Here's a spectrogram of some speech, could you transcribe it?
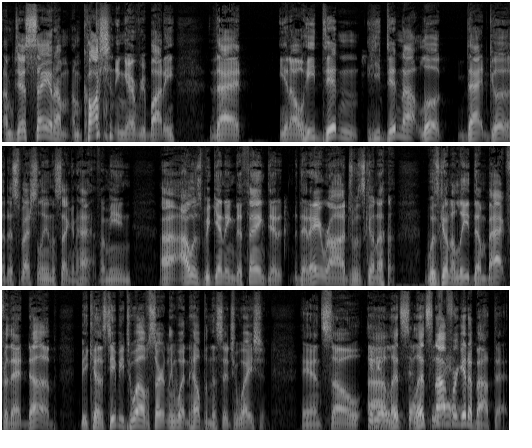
I'm just saying I'm I'm cautioning everybody that you know he didn't he did not look that good, especially in the second half. I mean, uh, I was beginning to think that that A Rod was gonna was gonna lead them back for that dub because TB12 certainly wasn't helping the situation, and so uh, let's let's not half. forget about that.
